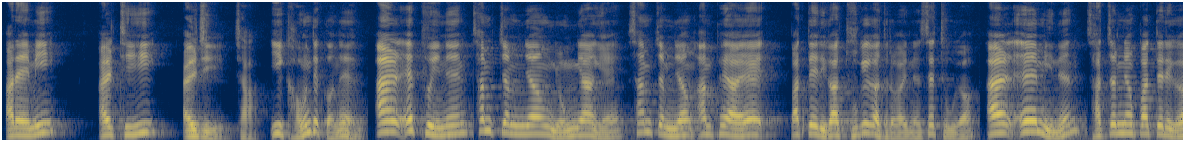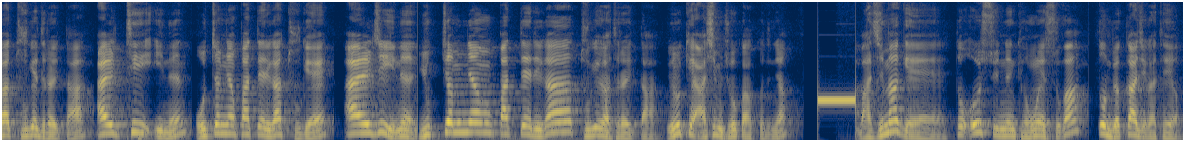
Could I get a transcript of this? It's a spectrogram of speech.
RME, RTE, RG. 자, 이 가운데 거는 RFE는 3.0 용량의 3.0 암페어의 배터리가 두 개가 들어가 있는 세트고요. RME는 4.0 배터리가 두 개 들어있다. RTE는 5.0 배터리가 두 개. RGE는 6.0 배터리가 두 개가 들어있다. 이렇게 아시면 좋을 것 같거든요. 마지막에 또 올 수 있는 경우의 수가 또 몇 가지가 돼요.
